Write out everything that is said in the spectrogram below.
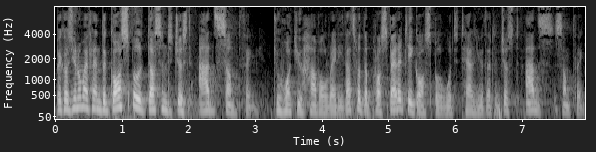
Because you know, my friend, the gospel doesn't just add something to what you have already. That's what the prosperity gospel would tell you, that it just adds something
